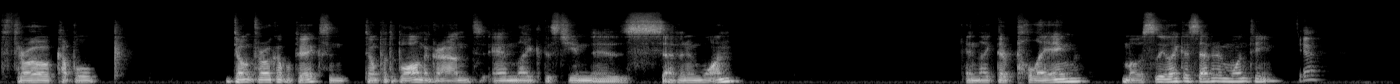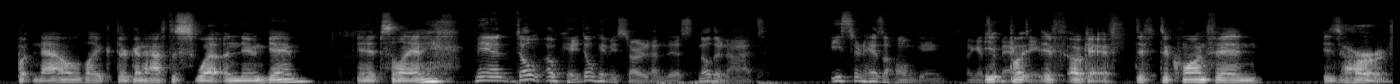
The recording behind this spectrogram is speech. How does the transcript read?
throw a couple don't throw a couple picks and don't put the ball on the ground and like this team is seven and one and like they're playing mostly like a seven and one team yeah but now like they're gonna have to sweat a noon game in ypsilanti man don't okay don't get me started on this no they're not eastern has a home game against it, but team. if okay if if dequan finn is hurt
